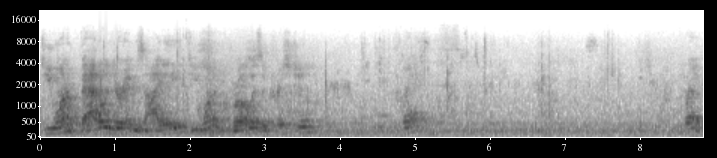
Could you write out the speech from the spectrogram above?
Do you want to battle your anxiety? Do you want to grow as a Christian? Pray. Pray.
